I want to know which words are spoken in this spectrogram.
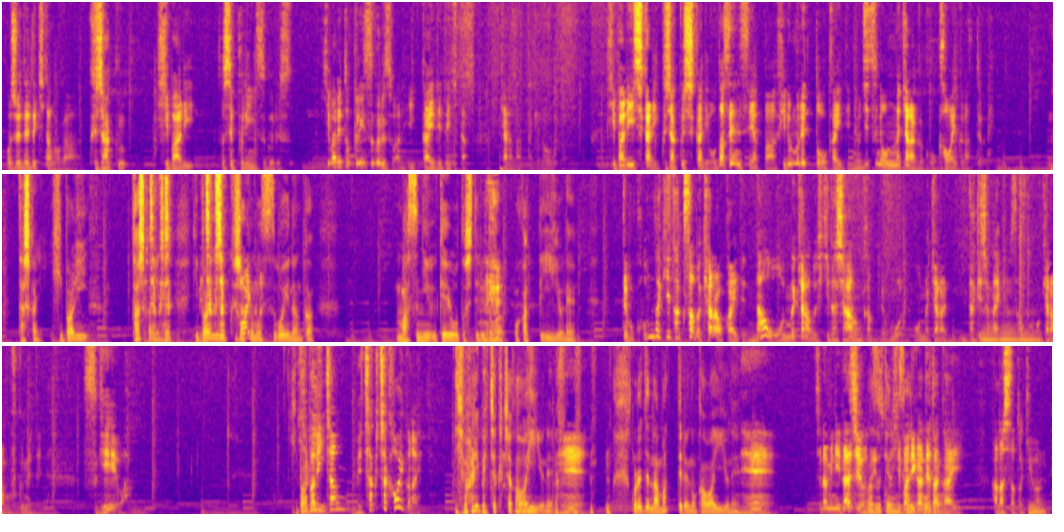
今週出てきたのがクジャクヒバリそしてプリンスグルス。ヒバリとプリンスグルスはね一回出てきたキャラだったけどひばりしかりクジャクしかり小田先生やっぱフィルムレッドを書いて如実に女キャラがこう可愛くなったよね。確かに。ひばり確かにね。ひばりめちゃのクジャクもすごいなんかマスに受けようとしてるのがね。分かっていいよねでもこんだけたくさんのキャラを描いてなお女キャラの引き出しあるんかって思うよ女キャラだけじゃないけどさ男キャラも含めて。すげえわ。ひばりちゃんめちゃくちゃ可愛くない？ひばりめちゃくちゃ可愛いよね。ねこれでなまってるの可愛いよえね。ねえ。ちなみにラジオでそのひばりが出た回話した時は、うん。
